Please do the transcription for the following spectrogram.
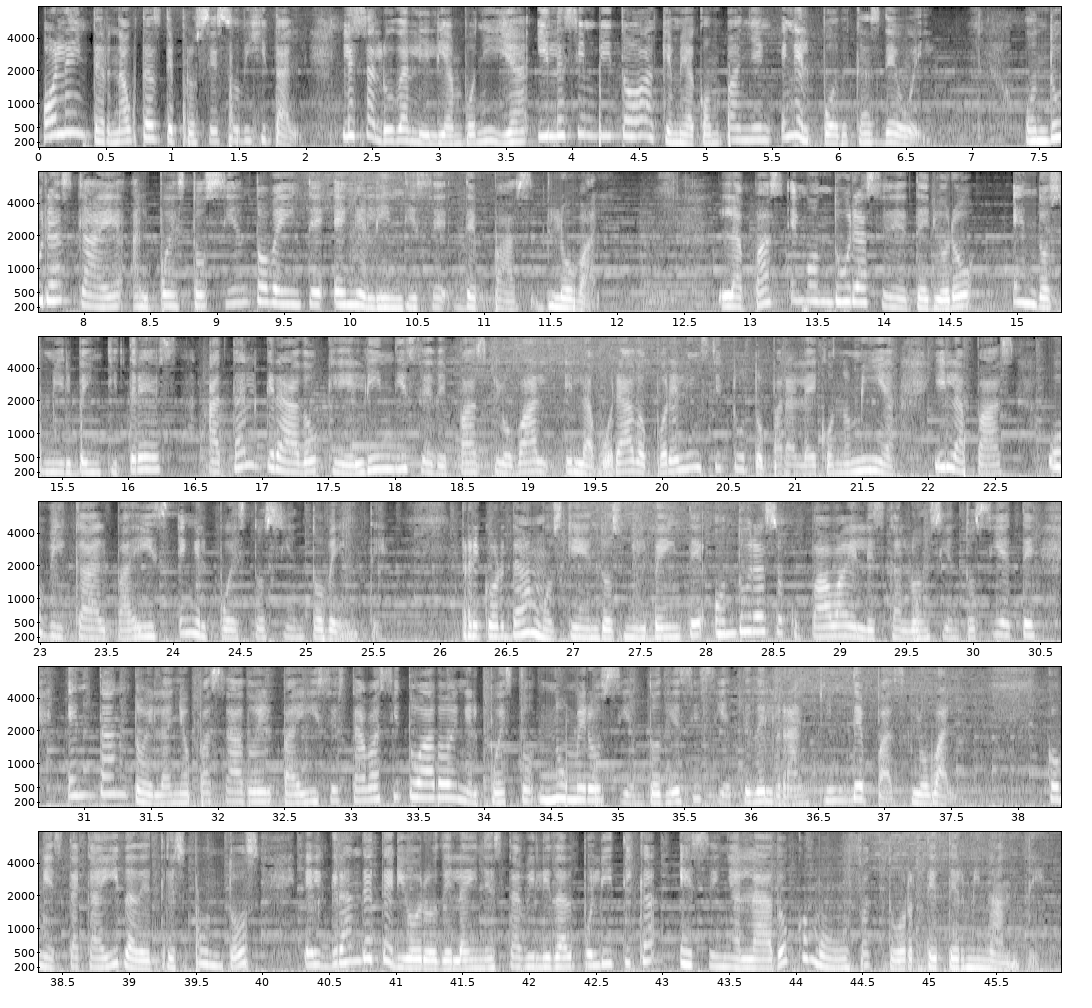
Hola internautas de Proceso Digital, les saluda Lilian Bonilla y les invito a que me acompañen en el podcast de hoy. Honduras cae al puesto 120 en el índice de paz global. La paz en Honduras se deterioró en 2023 a tal grado que el índice de paz global elaborado por el Instituto para la Economía y la Paz ubica al país en el puesto 120. Recordamos que en 2020 Honduras ocupaba el escalón 107, en tanto el año pasado el país estaba situado en el puesto número 117 del ranking de paz global. Con esta caída de tres puntos, el gran deterioro de la inestabilidad política es señalado como un factor determinante.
